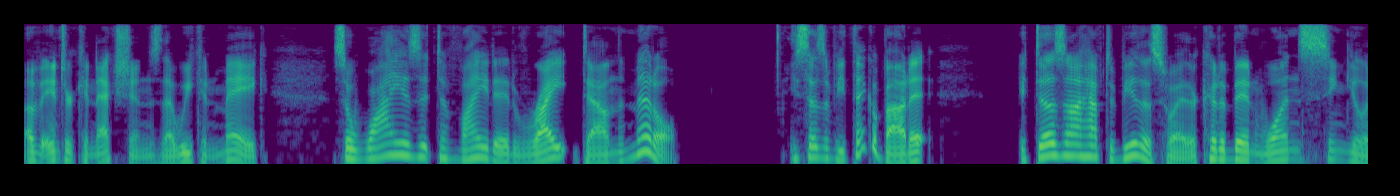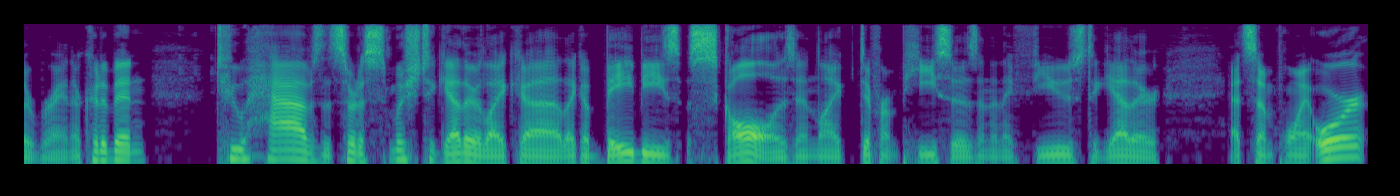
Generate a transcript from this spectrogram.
of interconnections that we can make? So, why is it divided right down the middle? He says, if you think about it, it does not have to be this way. There could have been one singular brain. There could have been two halves that sort of smushed together like uh, like a baby's skull is in like different pieces and then they fuse together at some point or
